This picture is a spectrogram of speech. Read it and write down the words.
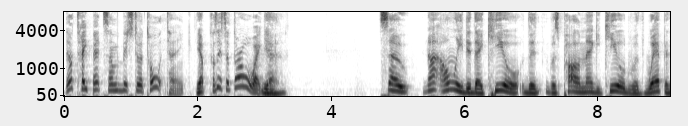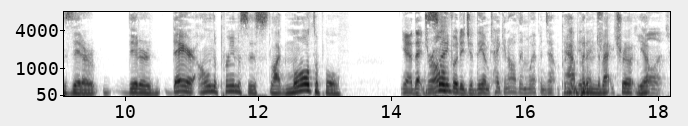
they'll tape that son of a bitch to a toilet tank. Yep. Because it's a throwaway gun. Yeah. So not only did they kill the was Paul and Maggie killed with weapons that are that are there on the premises, like multiple Yeah, that drone Same- footage of them taking all them weapons out and putting out it and in, put in the back truck. Yep. Bunch.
